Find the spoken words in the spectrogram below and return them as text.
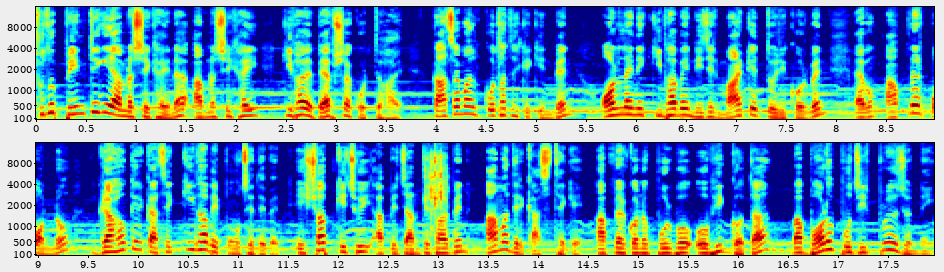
শুধু প্রিন্টিংয়ে আমরা শেখাই না, আমরা শেখাই কীভাবে ব্যবসা করতে হয়, কাঁচামাল কোথা থেকে কিনবেন, অনলাইনে কীভাবে নিজের মার্কেট তৈরি করবেন এবং আপনার পণ্য গ্রাহকের কাছে কীভাবে পৌঁছে দেবেন, এই সব কিছুই আপনি জানতে পারবেন আমাদের কাছ থেকে। আপনার কোনো পূর্ব অভিজ্ঞতা বা বড় পুঁজির প্রয়োজন নেই।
